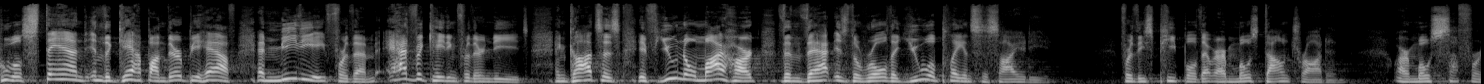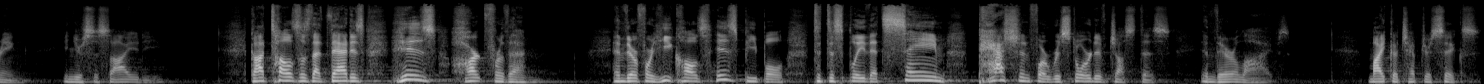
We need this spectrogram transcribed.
who will stand in the gap on their behalf and mediate for them, advocating for their needs. And God says, if you know my heart, then that is the role that you will play in society for these people that are most downtrodden, are most suffering in your society. God tells us that that is His heart for them. And therefore, he calls his people to display that same passion for restorative justice in their lives. Micah chapter 6,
